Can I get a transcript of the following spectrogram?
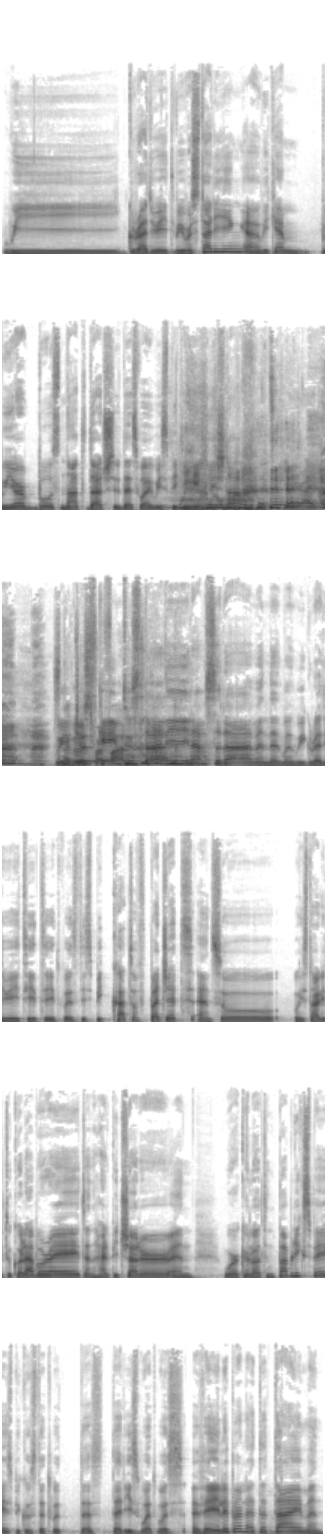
we graduate. We were studying. Uh, we came. We are both not Dutch. That's why we're speaking English now. That's clear, right? we both came fun. to study in Amsterdam, and then when we graduated, it was this big cut of budget, and so we started to collaborate and help each other and work a lot in public space because that what that's, that is what was available at that time. And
